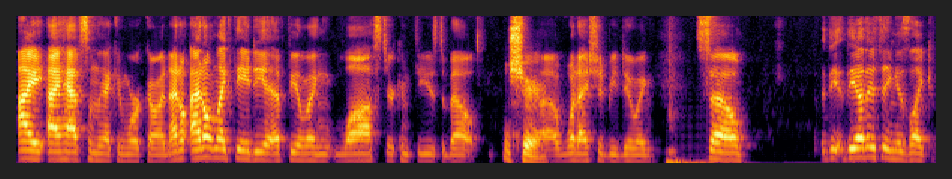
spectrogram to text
I, I have something I can work on. I don't I don't like the idea of feeling lost or confused about Sure. uh, what I should be doing. So the the other thing is like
